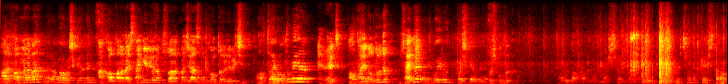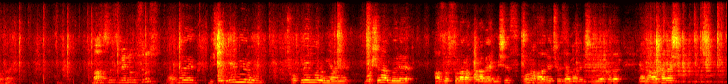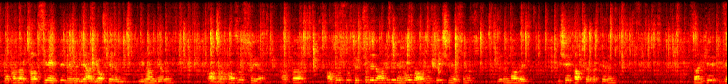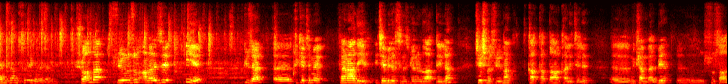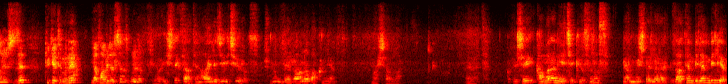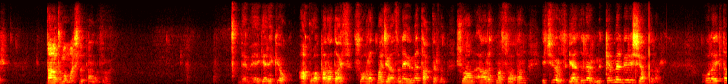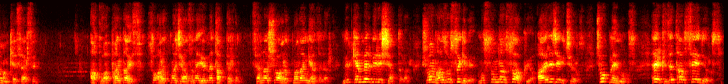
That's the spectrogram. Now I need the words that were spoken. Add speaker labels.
Speaker 1: Arif abi merhaba.
Speaker 2: Merhaba, hoş geldiniz.
Speaker 1: Aqua Paradise'dan geliyorum. Su arıtma cihazının kontrolleri için.
Speaker 2: 6 ay oldu mu ya?
Speaker 1: Evet. 6 ay doldurdu. Müsait mi?
Speaker 2: Maşallah. Buyurun, hoş geldiniz.
Speaker 1: Hoş bulduk.
Speaker 2: Allah Allah, maşallah. Ne çabuk geçti 6 ay.
Speaker 1: Nasılsınız? Memnun musunuz?
Speaker 2: Vallahi bir şey diyemiyorum. Çok memnunum yani. Boşuna böyle hazır sulara para vermişiz. Onu hala çözemedim şimdiye kadar. Yani arkadaş o kadar tavsiye etti dedim ya yok dedim inanmıyorum. Ama hazır suya hatta hazır su Türkçü dedi abi dedi ne oldu hazır su içmiyorsunuz? Dedim vallahi bir şey taktırdık dedim. Sanki zemzem suyu gibi dedim.
Speaker 1: Şu anda suyunuzun analizi iyi. Güzel. Ee, tüketimi fena değil. İçebilirsiniz gönül rahatlığıyla. Çeşme suyundan kat kat daha kaliteli, e, mükemmel bir e, su sağlıyor size. Tüketimini yapabilirsiniz. Buyurun.
Speaker 2: Ya içtik zaten ailece içiyoruz. Şunun berrağına bakın ya. Maşallah. Evet. Şey kamera niye çekiyorsunuz? Yani müşterilere. Zaten bilen biliyor.
Speaker 1: Tanıtım amaçlı.
Speaker 2: Tanıtma. Demeye gerek yok. Aqua Paradise su arıtma cihazını evime taktırdım. Şu an arıtma sudan içiyoruz. Geldiler. Mükemmel bir iş yaptılar. Orayı tamam kesersin. Aqua Paradise su arıtma cihazını evime taktırdım. Sana şu arıtmadan geldiler. Mükemmel bir iş yaptılar. Şu an hazır su gibi. Musluğundan su akıyor. Ailece içiyoruz. Çok memnunuz. Herkese tavsiye ediyoruz.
